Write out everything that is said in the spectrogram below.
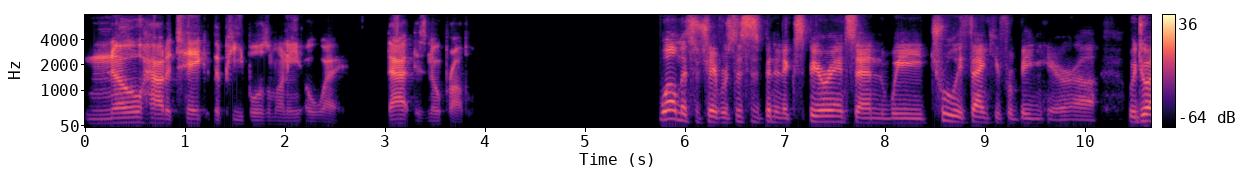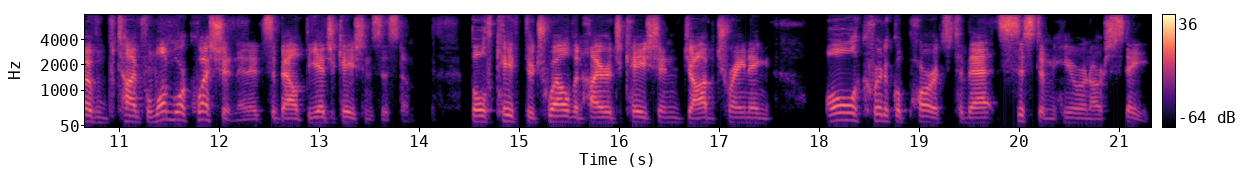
know how to take the people's money away. That is no problem. Well, Mr. Chapers, this has been an experience, and we truly thank you for being here. Uh, we do have time for one more question, and it's about the education system. Both K through 12 and higher education, job training, all critical parts to that system here in our state.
